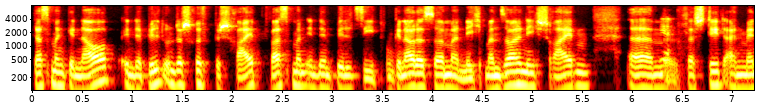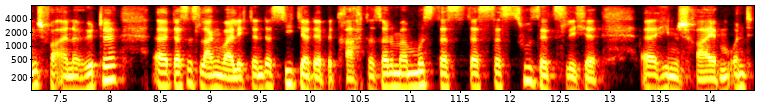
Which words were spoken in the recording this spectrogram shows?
dass man genau in der Bildunterschrift beschreibt, was man in dem Bild sieht. Und genau das soll man nicht. Man soll nicht schreiben, ähm, ja. da steht ein Mensch vor einer Hütte, äh, das ist langweilig langweilig, denn das sieht ja der Betrachter, sondern man muss das, das, das Zusätzliche äh, hinschreiben. Und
